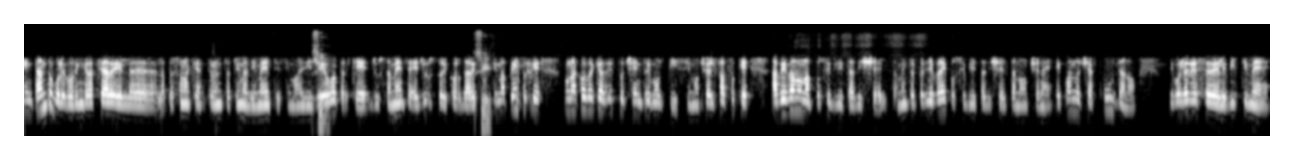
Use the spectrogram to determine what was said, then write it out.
Intanto volevo ringraziare il- la persona che è intervenuta prima di me, il testimone di Sì. Geova, perché giustamente è giusto ricordare Sì. tutti, ma penso che una cosa che ha detto c'entri moltissimo, cioè il fatto che avevano una possibilità di scelta, mentre per gli ebrei possibilità di scelta non ce n'è e quando ci accusano di voler essere le vittime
